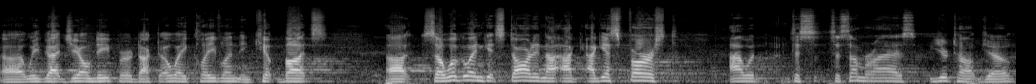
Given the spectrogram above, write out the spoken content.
Uh, we've got Jarral Neeper, Dr. O.A. Cleveland, and Kip Butts. Uh, so we'll go ahead and get started. And I, I, I guess first, I would, to, to summarize your talk, Joe,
